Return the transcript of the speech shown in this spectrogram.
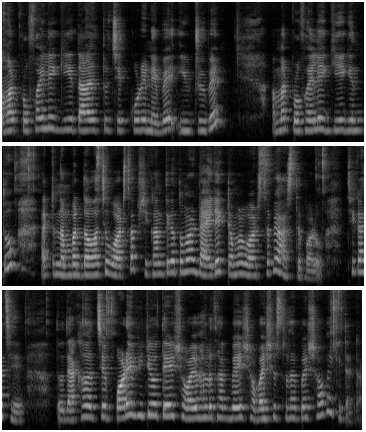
আমার প্রোফাইলে গিয়ে তারা একটু চেক করে নেবে ইউটিউবে আমার প্রোফাইলে গিয়ে কিন্তু একটা নাম্বার দেওয়া আছে হোয়াটসঅ্যাপ সেখান থেকে তোমরা ডাইরেক্ট আমার হোয়াটসঅ্যাপে আসতে পারো। ঠিক আছে? তো দেখা হচ্ছে পরের ভিডিওতে সবাই ভালো থাকবে, সবাই সুস্থ থাকবে, সবাইকে টাটা।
